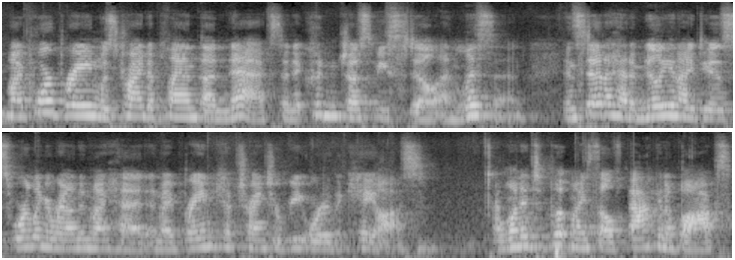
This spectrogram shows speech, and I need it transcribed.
My poor brain was trying to plan the next, and it couldn't just be still and listen. Instead, I had a million ideas swirling around in my head, and my brain kept trying to reorder the chaos. I wanted to put myself back in a box,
